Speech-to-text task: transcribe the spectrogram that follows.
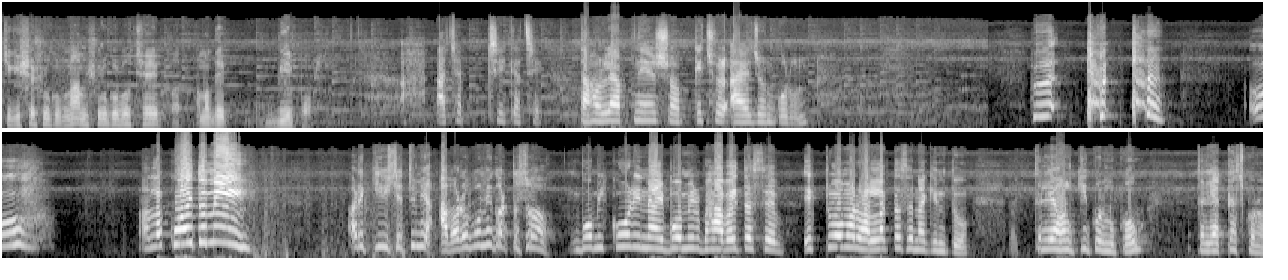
চিকিৎসা শুরু করব না। আমি শুরু করব হচ্ছে আমাদের বিয়ের পর। আচ্ছা ঠিক আছে। তাহলে আপনি সব কিছুর আয়োজন করুন। ও আল্লাহ কই তুমি? আরে কি সে তুমি আবারও বমি করতেছো? বমি করি নাই বমির ভাব আইতাছে একটু আমার ভালো লাগতাছে না কিন্তু। তাহলে এখন কি করব কও? তাহলে এক কাজ করো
